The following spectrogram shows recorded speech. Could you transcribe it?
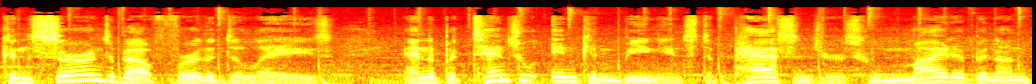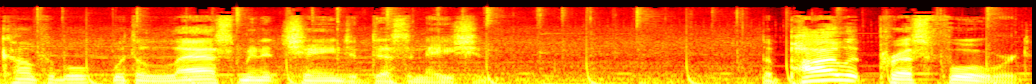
concerns about further delays, and the potential inconvenience to passengers who might have been uncomfortable with a last minute change of destination. The pilot pressed forward,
